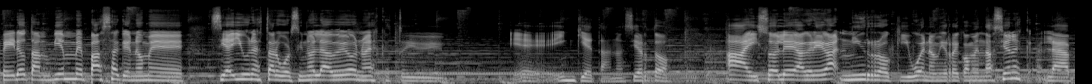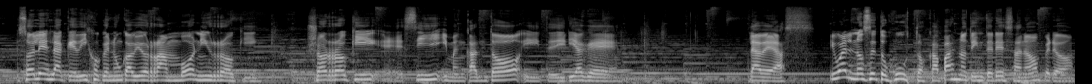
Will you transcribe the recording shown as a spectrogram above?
Pero también me pasa que no me... Si hay una Star Wars y no la veo, no es que estoy eh, inquieta, ¿no es cierto? Ah, y Sole agrega ni Rocky. Bueno, mi recomendación es que Sole es la que dijo que nunca vio Rambo ni Rocky. Yo Rocky eh, sí y me encantó y te diría que la veas. Igual no sé tus gustos, capaz no te interesa, ¿no? Pero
